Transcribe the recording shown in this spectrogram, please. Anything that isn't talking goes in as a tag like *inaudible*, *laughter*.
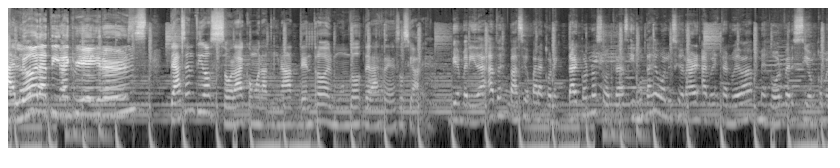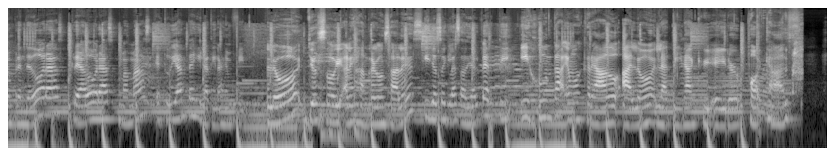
Aló Latina Creators. ¿Te has sentido sola como latina dentro del mundo de las redes sociales? Bienvenida a tu espacio para conectar con nosotras y juntas evolucionar a nuestra nueva, mejor versión como emprendedoras, creadoras, mamás, estudiantes y latinas en fin. Aló, yo soy Alejandra González. Y yo soy Glasadia Alberti. Y juntas hemos creado Aló Latina Creator Podcast.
